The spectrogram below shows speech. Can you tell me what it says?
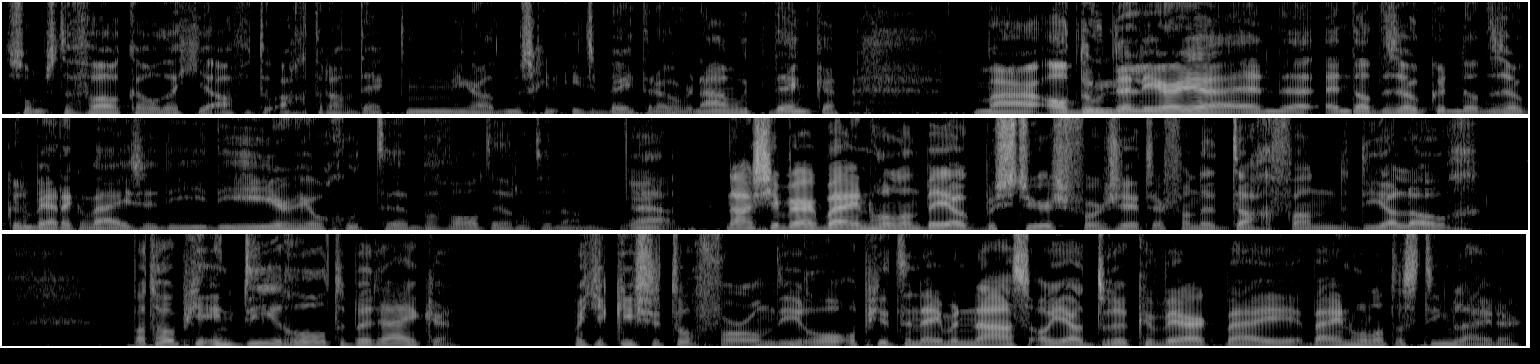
soms de valkuil dat je af en toe achteraf denkt, hm, hier hadden we misschien iets beter over na moeten denken. Maar aldoende leer je. En, uh, en dat, is ook een, dat is ook een werkwijze die, die hier heel goed uh, bevalt in Rotterdam. Ja. ja. Naast je werk bij in Holland ben je ook bestuursvoorzitter van de Dag van de Dialoog. Wat hoop je in die rol te bereiken? Want je kiest er toch voor om die rol op je te nemen naast al jouw drukke werk bij, bij in Holland als teamleider.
